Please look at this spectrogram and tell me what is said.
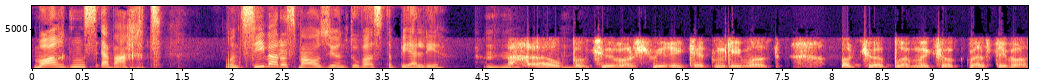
Morgens erwacht. Und sie war das Mausi und du warst der Bärli. Ab und zu, wenn es Schwierigkeiten gegeben hat, hat schon ein paar Mal gesagt, weißt du, wenn du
